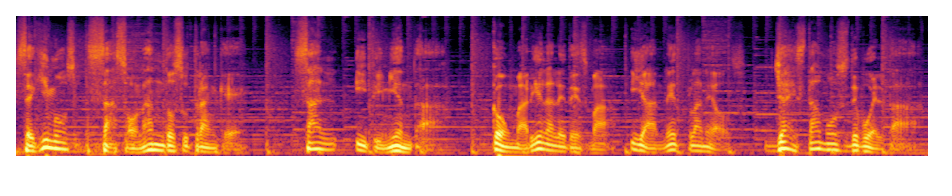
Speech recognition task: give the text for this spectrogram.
Seguimos sazonando su tranque. Sal y pimienta. Con Mariela Ledesma y Annette Planels. Ya estamos de vuelta.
